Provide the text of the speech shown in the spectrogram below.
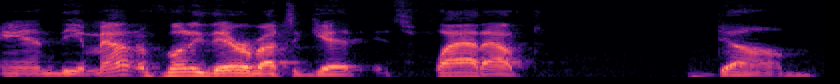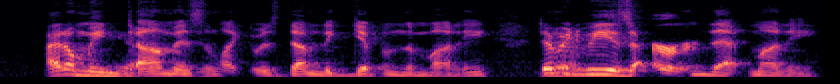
And the amount of money they're about to get is flat out dumb. I don't mean Yeah. dumb isn't like it was dumb to give them the money. Yeah. WWE has earned that money.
